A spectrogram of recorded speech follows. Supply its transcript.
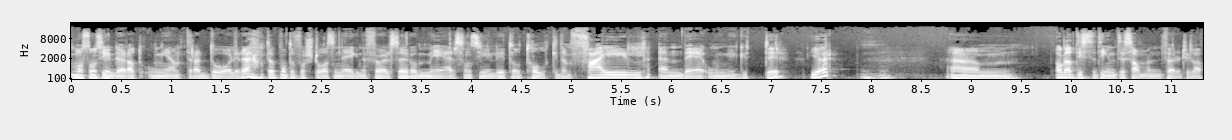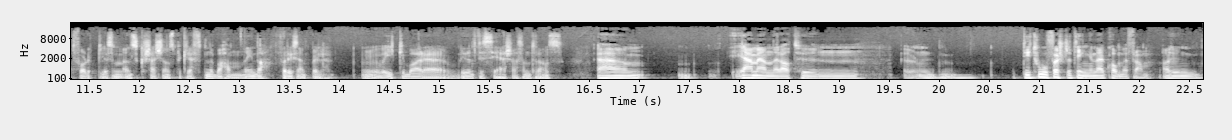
må sannsynliggjøre at unge jenter er dårligere til å på en måte forstå sine egne følelser og mer sannsynlig til å tolke dem feil enn det unge gutter gjør. Mm -hmm. um, og at disse tingene til sammen fører til at folk liksom ønsker seg kjønnsbekreftende behandling, da, eksempel, Og ikke bare identifiserer seg som trans. Um, jeg mener at hun De to første tingene kommer fram. At hun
